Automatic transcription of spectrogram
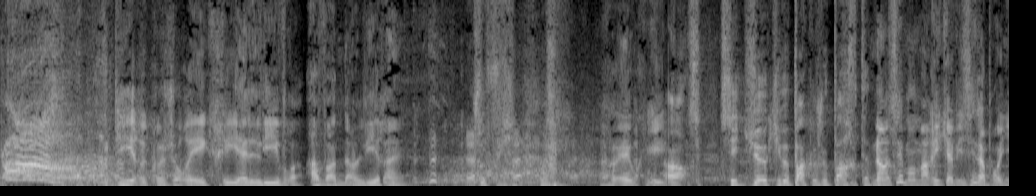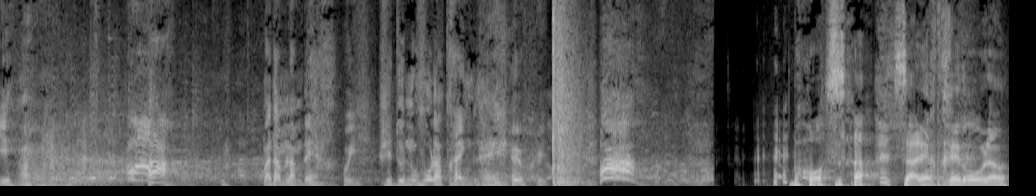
ah Dire que j'aurais écrit un livre avant d'en lire un. Oui, oui. Alors, c'est Dieu qui veut pas que je parte Non, c'est mon mari qui a vissé la poignée. Ah Madame Lambert Oui. J'ai de nouveau la tringle. Eh oui. Bon, ça, ça a l'air très drôle. Hein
